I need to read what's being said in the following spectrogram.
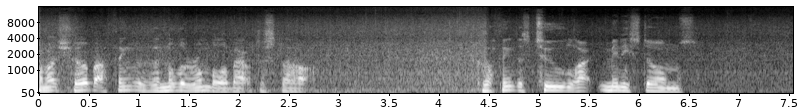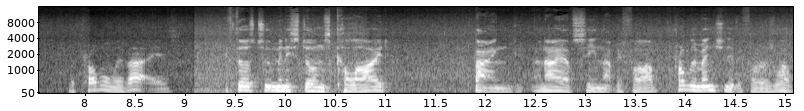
I'm not sure but I think there's another rumble about to start because I think there's two like mini storms the problem with that is if those two mini storms collide bang and I have seen that before I've probably mentioned it before as well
